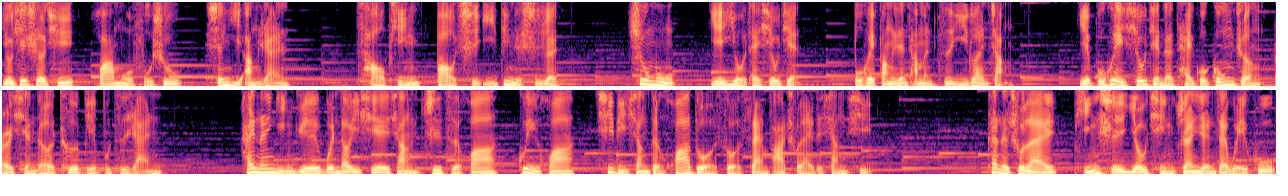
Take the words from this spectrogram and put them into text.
有些社区花木扶疏，生意盎然，草坪保持一定的湿润，树木也有在修剪，不会放任它们恣意乱长，也不会修剪得太过工整而显得特别不自然，还能隐约闻到一些像栀子花。桂花、七里香等花朵所散发出来的香气，看得出来，平时有请专人在维护，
